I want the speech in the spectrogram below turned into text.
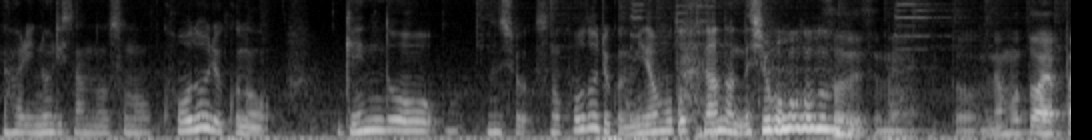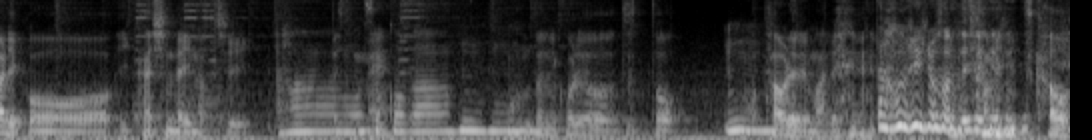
やはりのりさんのその行動力の言動なんでしょうその行動力の源って何なんでしょう？ー そうですね、えっと、源はやっぱりこう一回死んだ命、ああ、ですね。もうそこが、うんうん。もう本当にこれをずっとうんもう倒れるまで、倒れるまで。そのために使おう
